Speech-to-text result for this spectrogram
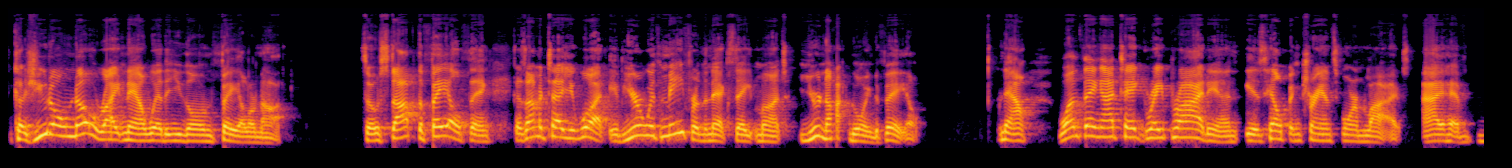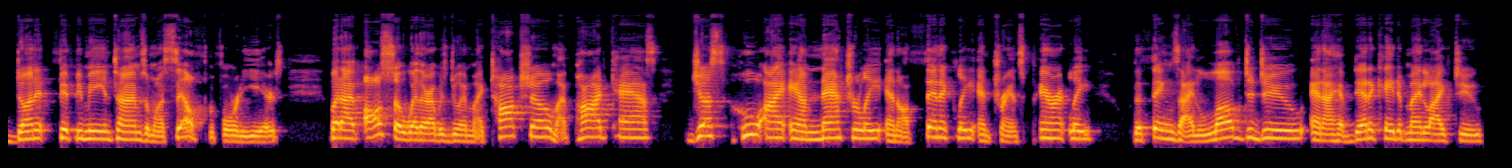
because you don't know right now whether you're going to fail or not. So stop the fail thing because I'm going to tell you what, if you're with me for the next eight months, you're not going to fail. Now, one thing I take great pride in is helping transform lives. I have done it 50 million times on myself for 40 years, but I've also, whether I was doing my talk show, my podcast, just who I am naturally and authentically and transparently, the things I love to do and I have dedicated my life to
